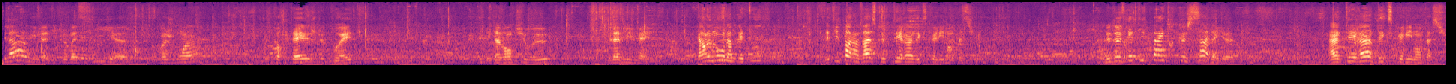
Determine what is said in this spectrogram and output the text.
C'est là où la diplomatie euh, rejoint cortège de poètes et d'aventureux de la vie humaine. Car le monde, après tout, n'est-il pas un vaste terrain d'expérimentation? Ne devrait-il pas être que ça d'ailleurs? Un terrain d'expérimentation.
